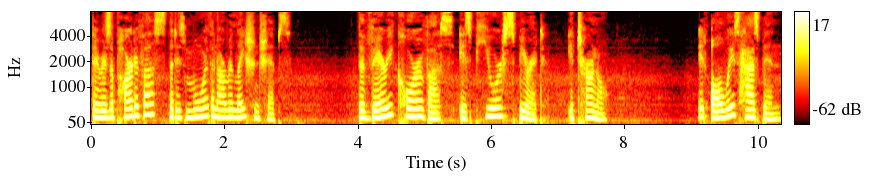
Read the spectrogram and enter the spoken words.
There is a part of us that is more than our relationships. The very core of us is pure spirit, eternal. It always has been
